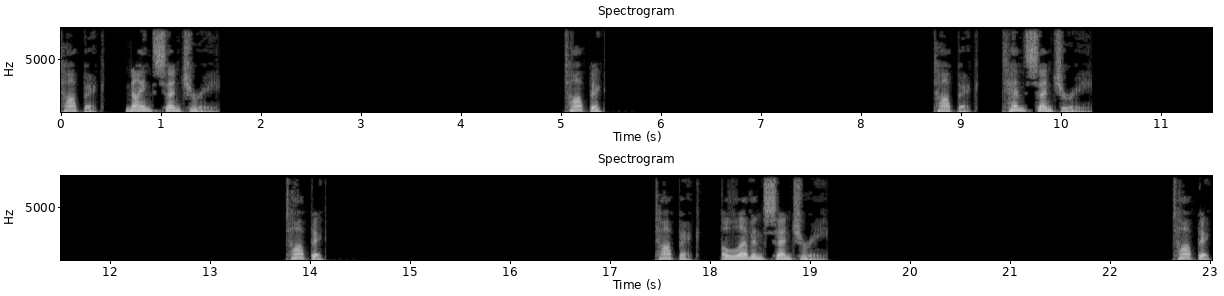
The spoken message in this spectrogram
Topic. 9th century. Topic. 10th century. Topic. Topic: 11th century. Topic.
